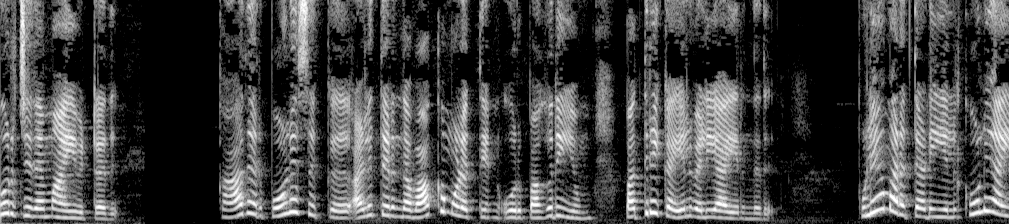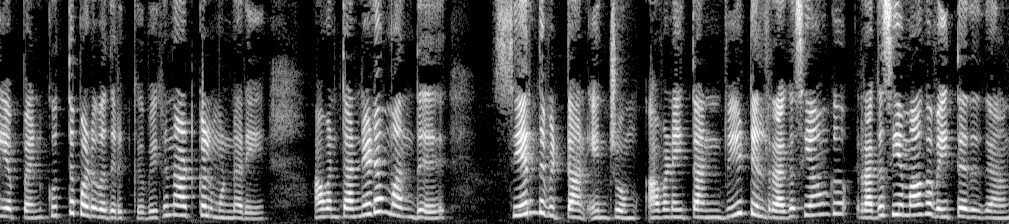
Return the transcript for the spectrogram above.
ஊர்ஜிதம் ஆகிவிட்டது காதர் போலீசுக்கு அளித்திருந்த வாக்குமூலத்தின் ஒரு பகுதியும் பத்திரிகையில் வெளியாயிருந்தது. புளியமரத்தடியில் கூலி ஐயப்பன் குத்தப்படுவதற்கு வெகு நாட்கள் முன்னரே அவன் தன்னிடம் வந்து சேர்ந்து விட்டான் என்றும் அவனை தன் வீட்டில் ரகசியமாக ரகசியமாக வைத்ததுதான்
